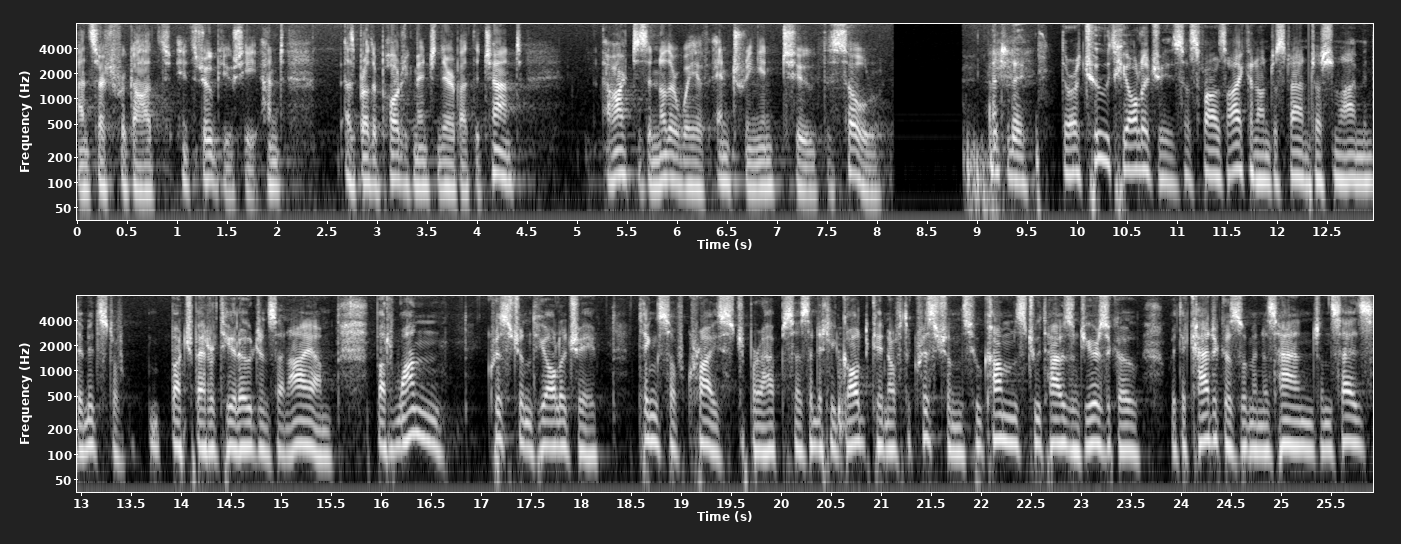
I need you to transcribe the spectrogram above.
and search for God through beauty. And as Brother Padraig mentioned there about the chant, art is another way of entering into the soul. Anthony. There are two theologies, as far as I can understand it, and I'm in the midst of much better theologians than I am. But one Christian theology thinks of Christ perhaps as a little godkin of the Christians who comes 2,000 years ago with the catechism in his hand and says,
